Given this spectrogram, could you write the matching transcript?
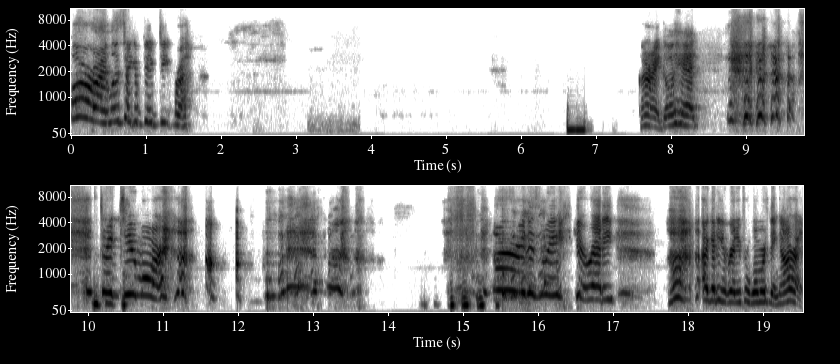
All right, let's take a big deep breath. All right, go ahead. Take two more. All right, as we get ready, I got to get ready for one more thing. All right.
